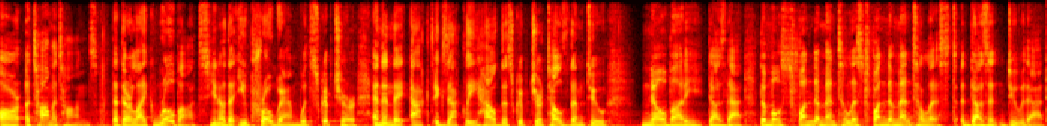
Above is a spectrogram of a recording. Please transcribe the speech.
are automatons, that they're like robots, you know, that you program with scripture and then they act exactly how the scripture tells them to. Nobody does that. The most fundamentalist fundamentalist doesn't do that.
